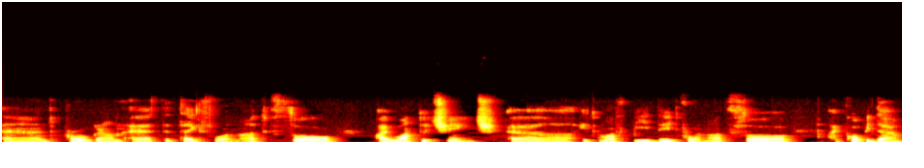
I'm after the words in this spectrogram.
and program add the text format so I want to change uh, it must be date format so I copy them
